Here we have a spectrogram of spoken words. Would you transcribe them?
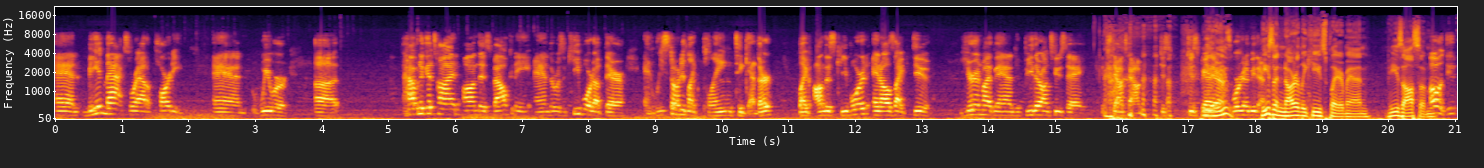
and me and Max were at a party, and we were uh, having a good time on this balcony, and there was a keyboard up there, and we started like playing together, like on this keyboard, and I was like, dude, you're in my band, be there on Tuesday. It's downtown. just, just be Yeah, there. We're gonna be there. He's a gnarly keys player, man. He's awesome. Oh, dude,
